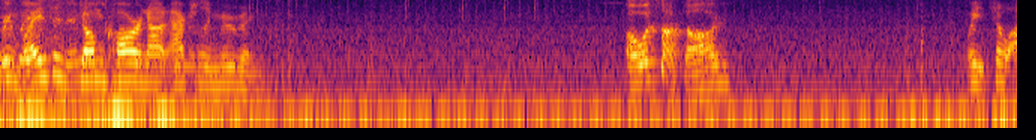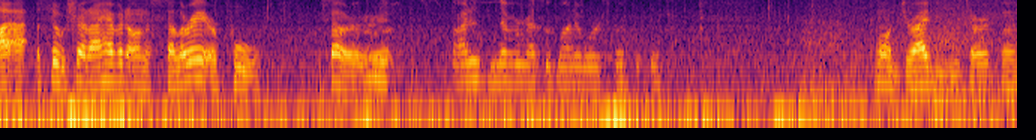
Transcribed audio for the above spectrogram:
Wait, e-bike why is this dumb car not actually moving? Oh, what's up, dog? Wait, so I, I so should I have it on accelerate or pull? I Accelerate, don't right? I just never mess with mine, it works perfectly. Come on, drive you retard then.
